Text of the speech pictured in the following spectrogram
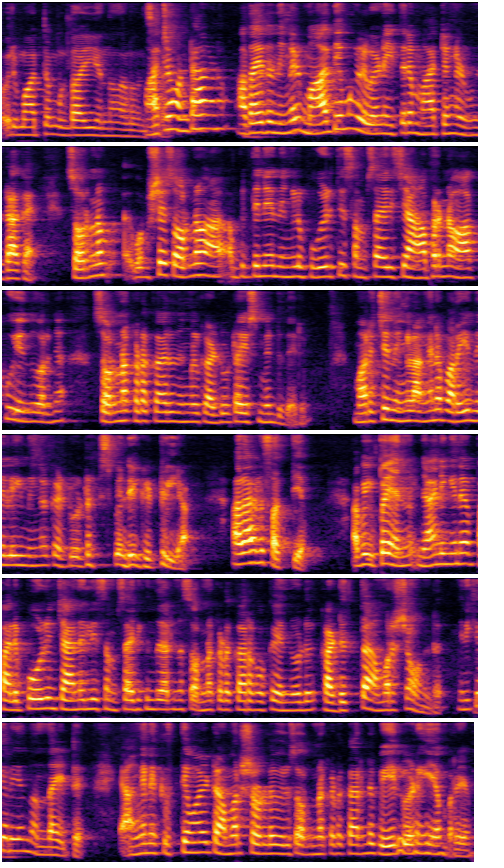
ഒരു മാറ്റം ഉണ്ടായി എന്നതാണ് മാറ്റം ഉണ്ടാകണം. അതായത് നിങ്ങൾ മാധ്യമങ്ങൾ വേണം ഇത്തരം മാറ്റങ്ങൾ ഉണ്ടാക്കാൻ. സ്വർണം പക്ഷേ സ്വർണ സ്വർണത്തിന് നിങ്ങൾ പുകഴ്ത്തി സംസാരിച്ച് ആഭരണമാക്കൂ എന്ന് പറഞ്ഞാൽ സ്വർണക്കടക്കാർ നിങ്ങൾക്ക് അഡ്വർടൈസ്മെന്റ് തരും. മറിച്ച് നിങ്ങൾ അങ്ങനെ പറയുന്നില്ലെങ്കിൽ നിങ്ങൾക്ക് അഡ്വർടൈസ്മെന്റ് കിട്ടില്ല. അതാണ് സത്യം. അപ്പോൾ ഇപ്പോൾ എൻ ഞാനിങ്ങനെ പലപ്പോഴും ചാനലിൽ സംസാരിക്കുന്നത് കാരണം സ്വർണക്കടക്കാർക്കൊക്കെ എന്നോട് കടുത്ത അമർഷമുണ്ട്. എനിക്കറിയാം നന്നായിട്ട്. അങ്ങനെ കൃത്യമായിട്ട് അമർഷമുള്ള ഒരു സ്വർണക്കടക്കാരന്റെ പേര് വേണമെങ്കിൽ ഞാൻ പറയാം.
